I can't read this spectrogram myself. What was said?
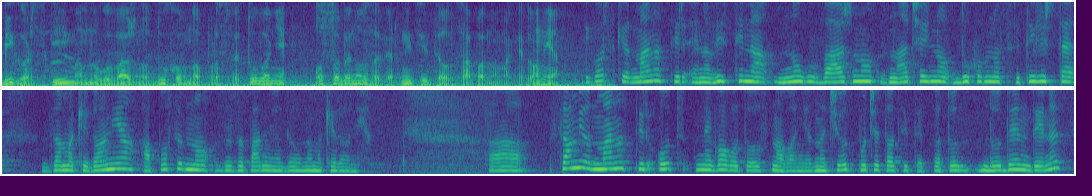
Бигорски има многу важно духовно просветување, особено за верниците од Западна Македонија. Бигорскиот манастир е навистина многу важно, значајно духовно светилиште за Македонија, а посебно за западниот дел на Македонија. А, самиот манастир од неговото основање, значи од почетоците па до ден денес,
